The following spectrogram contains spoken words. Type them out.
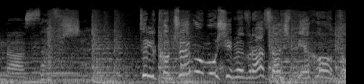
Na zawsze. Tylko czemu musimy wracać piechotą?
